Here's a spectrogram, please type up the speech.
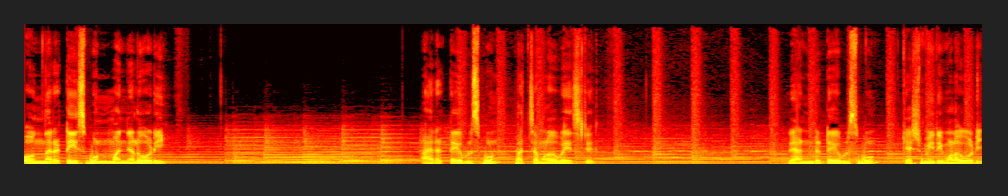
ഒന്നര ടീസ്പൂൺ മഞ്ഞൾ പൊടി അര ടേബിൾ സ്പൂൺ പച്ചമുളക് പേസ്റ്റ് രണ്ട് ടേബിൾ സ്പൂൺ കശ്മീരി മുളക് പൊടി.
